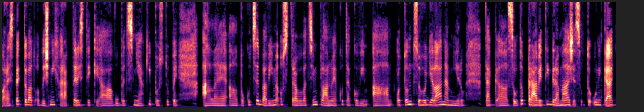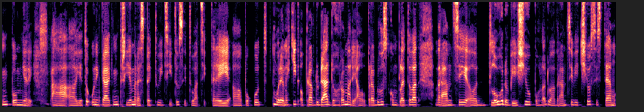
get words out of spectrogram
respektovat odlišné charakteristiky a vůbec nějaký postupy. Ale pokud se bavíme o stravovacím plánu jako takovým a o tom, co ho dělá na míru, tak jsou to právě ty gramáže, jsou to unikátní poměry a je to unikátní příjem respektující tu situaci, který pokud budeme chtít opravdu dát dohromady a opravdu ho zkompletovat v rámci dlouhodobějšího pohledu a v rámci většího systému,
